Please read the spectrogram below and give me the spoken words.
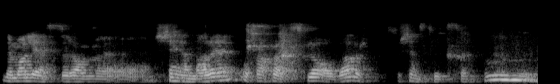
När man läser om eh, tjänare och framförallt slavar så känns det lite så mm.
